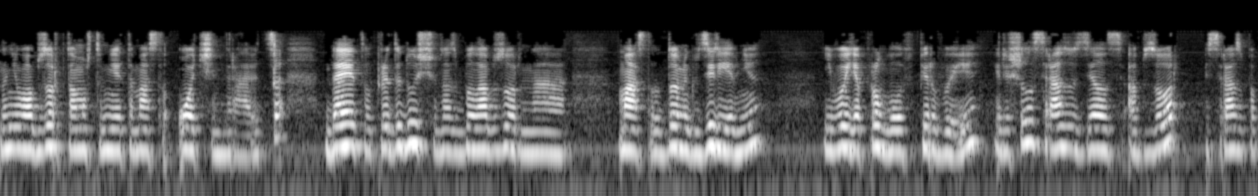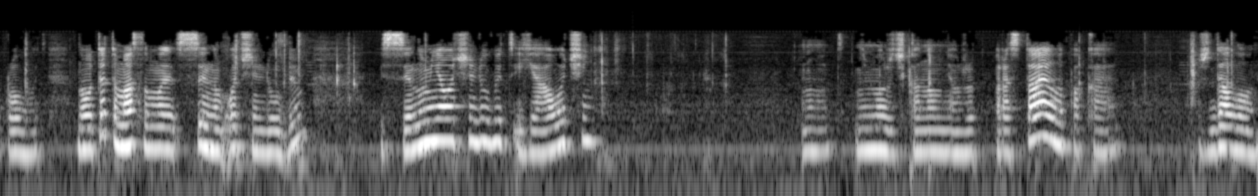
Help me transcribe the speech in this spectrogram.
на него обзор, потому что мне это масло очень нравится. До этого предыдущий у нас был обзор на масло «Домик в деревне». Его я пробовала впервые и решила сразу сделать обзор и сразу попробовать. Но вот это масло мы с сыном очень любим. И сын у меня очень любит, и я очень. Вот. Немножечко оно у меня уже растаяло, пока ждало.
